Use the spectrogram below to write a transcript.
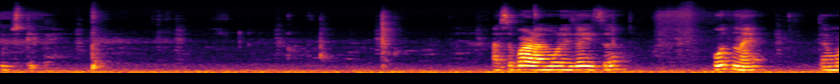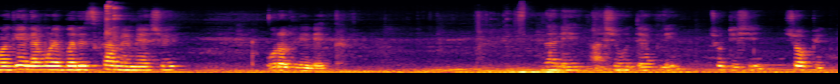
लिपस्टिक आहे. असं बाळामुळे जायचं होत नाही. त्यामुळे गेल्यामुळे बरीच कामे मी अशी उरकलेली आहेत. झाली अशी होती आपली छोटीशी शॉपिंग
